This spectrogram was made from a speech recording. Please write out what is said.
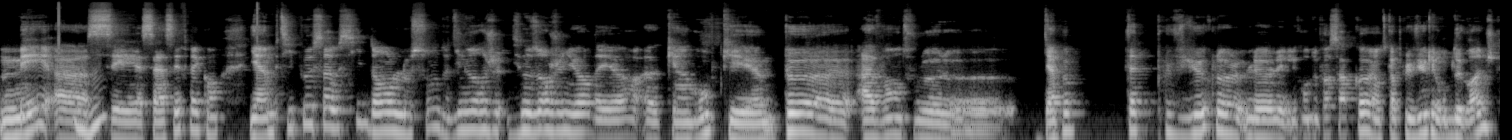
mais euh, Mhm. c'est c'est assez fréquent. Il y a un petit peu ça aussi dans le son de Dinosaur, Dinosaur Junior d'ailleurs, euh, qui est un groupe qui est un peu euh, avant tout le, le- qui est un peu peut-être plus vieux que le- le- les groupes de post-hardcore, et en tout cas plus vieux que les groupes de grunge,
